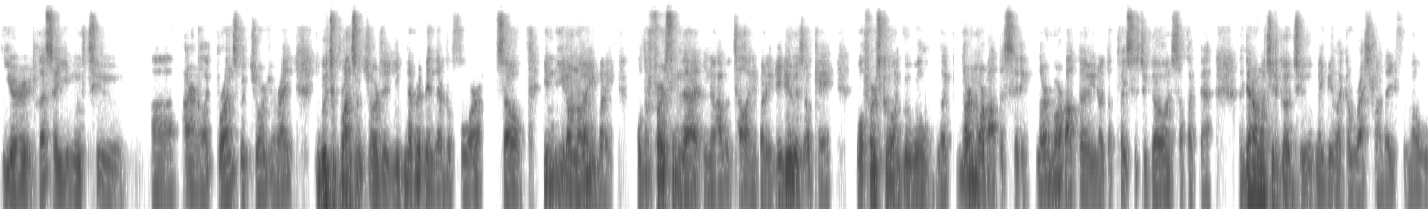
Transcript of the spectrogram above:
you're, let's say you move to uh, I don't know, like Brunswick, Georgia, right? You move to Brunswick, Georgia, you've never been there before. So you, you don't know anybody. Well, the first thing that, you know, I would tell anybody to do is, okay, well, first go on Google, like learn more about the city, learn more about the, you know, the places to go and stuff like that. And then I want you to go to maybe like a restaurant that you're familiar,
